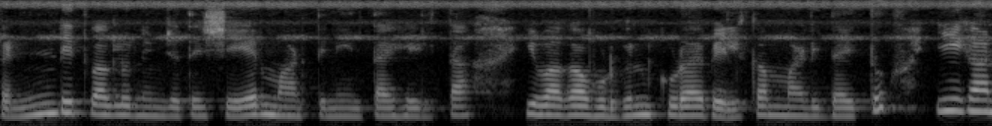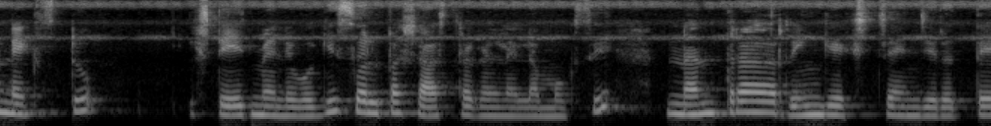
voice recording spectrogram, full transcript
ಖಂಡಿತವಾಗ್ಲೂ ನಿಮ್ಮ ಜೊತೆ ಶೇರ್ ಮಾಡ್ತೀನಿ ಅಂತ ಹೇಳ್ತಾ ಇವಾಗ ಹುಡುಗನ ಕೂಡ ವೆಲ್ಕಮ್ ಮಾಡಿದ್ದಾಯಿತು. ಈಗ ನೆಕ್ಸ್ಟು ಸ್ಟೇಜ್ ಮೇಲೆ ಹೋಗಿ ಸ್ವಲ್ಪ ಶಾಸ್ತ್ರಗಳನ್ನೆಲ್ಲ ಮುಗಿಸಿ ನಂತರ ರಿಂಗ್ ಎಕ್ಸ್ಚೇಂಜ್ ಇರುತ್ತೆ,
